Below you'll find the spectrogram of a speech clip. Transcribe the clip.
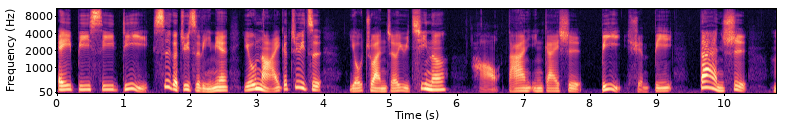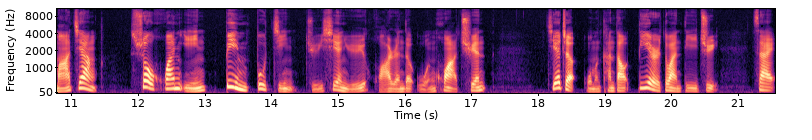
A、B、C、D 四个句子里面有哪一个句子有转折语气呢？好，答案应该是 B，选 B。但是麻将受欢迎，并不仅局限于华人的文化圈。接着，我们看到第二段第一句，在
